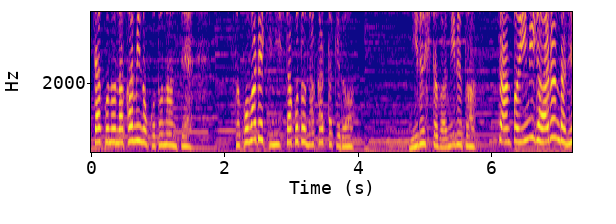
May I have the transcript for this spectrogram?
委託の中身のことなんてそこまで気にしたことなかったけど見る人が見るとちゃんと意味があるんだね。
